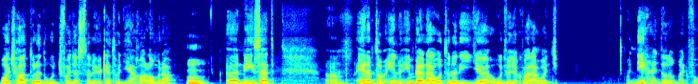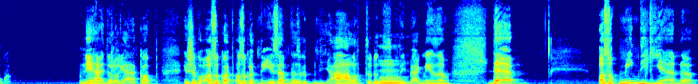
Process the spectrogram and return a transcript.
hogyha tudod úgy fogyasztani őket, hogy ilyen halomra mm. nézed. Én nem tudom, én, én például tudod így úgy vagyok vele, hogy, hogy néhány dolog megfog néhány dolog elkap, és akkor azokat, azokat nézem, de azokat így állat, tudod, mm. azokat így megnézem, de azok mindig ilyen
